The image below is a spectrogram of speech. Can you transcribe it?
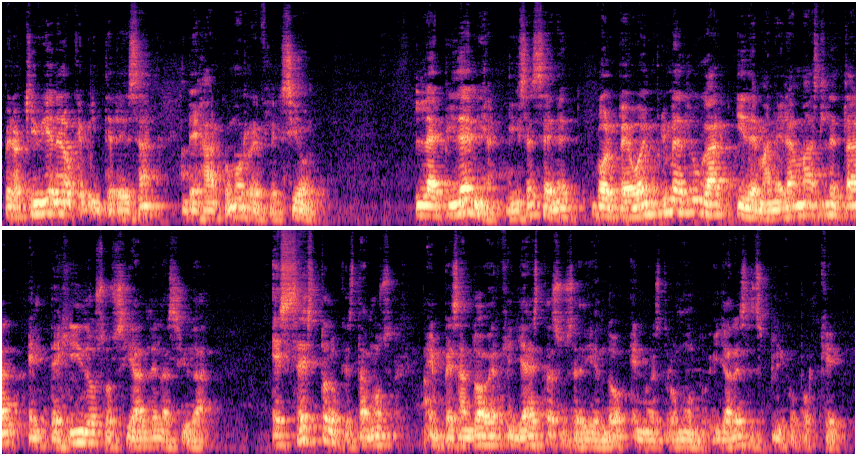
Pero aquí viene lo que me interesa dejar como reflexión. La epidemia, dice Zenet, golpeó en primer lugar y de manera más letal el tejido social de la ciudad. Es esto lo que estamos empezando a ver que ya está sucediendo en nuestro mundo y ya les explico por qué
